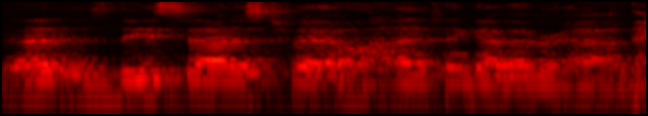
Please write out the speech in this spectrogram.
That is the saddest fail I think I've ever had.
